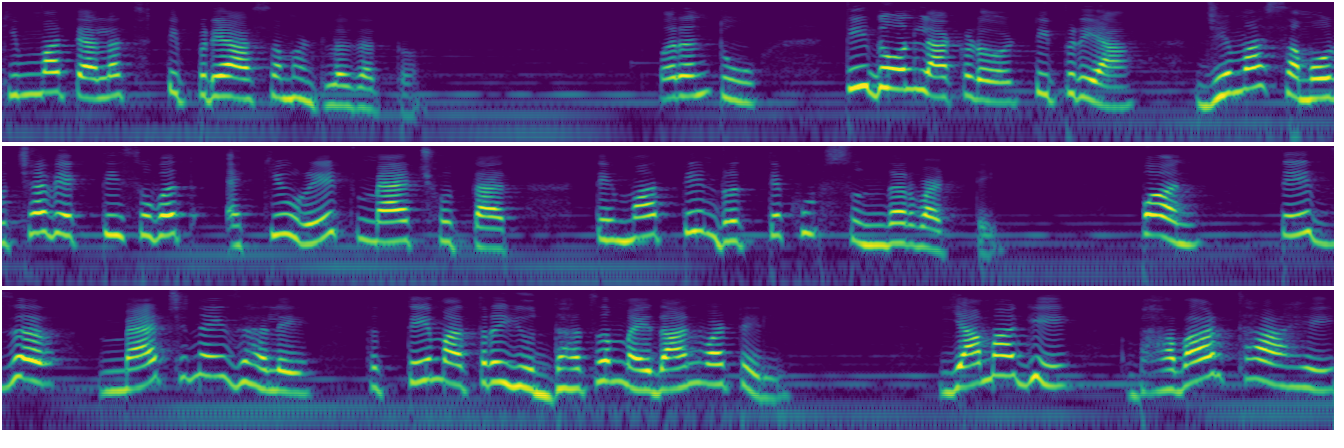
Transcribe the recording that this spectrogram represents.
किंवा त्यालाच टिपऱ्या असं म्हटलं जातं. परंतु ती दोन लाकडं टिपऱ्या जेव्हा समोरच्या व्यक्तीसोबत ॲक्युरेट मॅच होतात तेव्हा ते नृत्य खूप सुंदर वाटते. पण तेच जर मॅच नाही झाले तर ते मात्र युद्धाचं मैदान वाटेल. यामागे भावार्थ आहे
